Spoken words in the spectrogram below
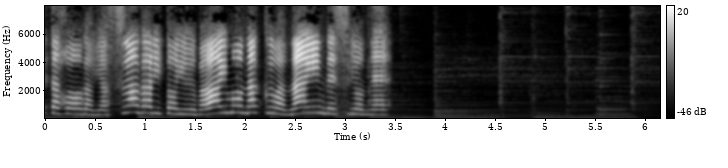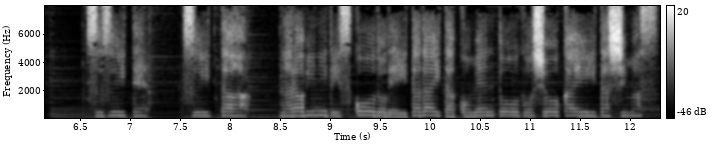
えた方が安上がりという場合もなくはないんですよね。続いて、Twitter、並びに Discord でいただいたコメントをご紹介いたします。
